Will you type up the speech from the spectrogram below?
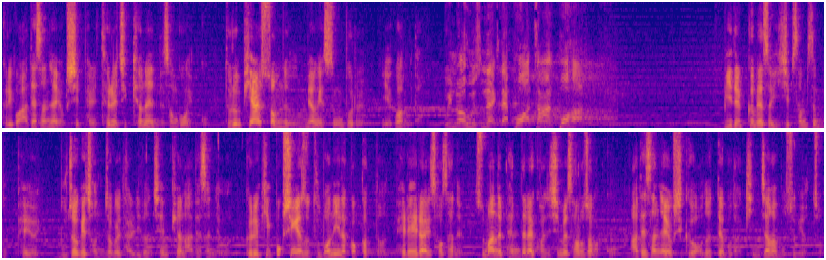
그리고 아데사냐 역시 벨트를 지켜내는 데 성공했고 둘은 피할 수 없는 운명의 승부를 예고합니다. We know who's next. That Poatan, Poha. 미들급에서 23승 무패의 무적의 전적을 달리던 챔피언 아데사냐와 그를 킥복싱에서 두 번이나 꺾었던 페레이라의 서사는 수많은 팬들의 관심을 사로잡았고 아데사냐 역시 그 어느 때보다 긴장한 모습이었죠.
